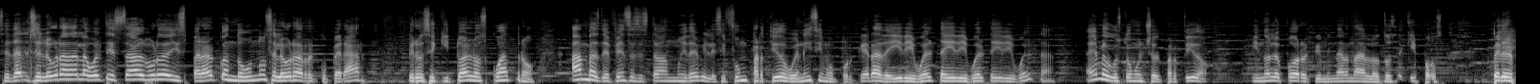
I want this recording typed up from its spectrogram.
Se, logra dar la vuelta y está al borde de disparar cuando uno se logra recuperar. Pero se quitó a los cuatro. Ambas defensas estaban muy débiles y fue un partido buenísimo porque era de ida y vuelta, ida y vuelta, ida y vuelta. A mí me gustó mucho el partido y no le puedo recriminar nada a los dos equipos. Pero el,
